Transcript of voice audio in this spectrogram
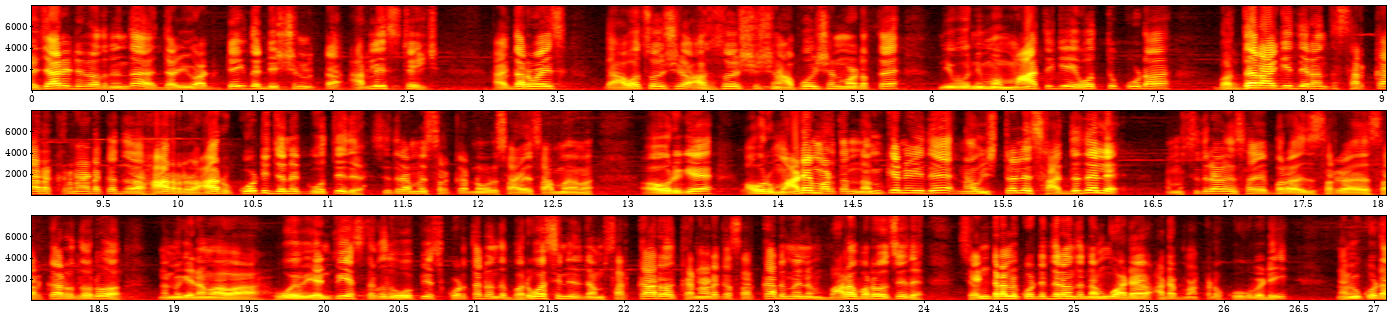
ಮೆಜಾರಿಟಿ ಇರೋದ್ರಿಂದ the you are to take the decision at early stage otherwise the associate association opposition ಮಾಡುತ್ತೆ. ನೀವು ನಿಮ್ಮ ಮಾತಿಗೆ ಯಾವತ್ತೂ ಕೂಡ ಬದ್ಧರಾಗಿದ್ದೀರ ಅಂತ ಸರ್ಕಾರ ಕರ್ನಾಟಕದ ಆರು ಆರು ಕೋಟಿ ಜನಕ್ಕೆ ಗೊತ್ತಿದೆ. ಸಿದ್ದರಾಮಯ್ಯ ಸರ್ಕಾರನವರು ಸಾಮ ಅವರಿಗೆ, ಅವರು ಮಾಡೇ ಮಾಡ್ತಾರೆ ನಂಬಿಕೆನೂ ಇದೆ. ನಾವು ಇಷ್ಟಲ್ಲೇ ಸಾಧ್ಯದಲ್ಲೇ ನಮ್ಮ ಸಿದ್ದರಾಮಯ್ಯ ಸಾಹೇಬರ ಸರ್ ಸರ್ಕಾರದವರು ನಮಗೆ ನಮ್ಮ ಓ ಎನ್ ಪಿ ಎಸ್ ತೆಗೆದು ಓ ಪಿ ಎಸ್ ಕೊಡ್ತಾರೆ ಅಂತ ಭರವಸೆ ಇದೆ ನಮ್ಮ ಸರ್ಕಾರ ಕರ್ನಾಟಕ ಸರ್ಕಾರದ ಮೇಲೆ ನಮ್ಗೆ ಭಾಳ ಭರವಸೆ ಇದೆ. ಸೆಂಟ್ರಲ್ ಕೊಟ್ಟಿದ್ದಾರೆ ಅಂತ ನಮಗೂ ಅಡ ಅಡಾಪ್ಟ್ ಮಾಡ್ಕೊಳಕ್ಕೆ ಹೋಗಬೇಡಿ. ನಮಗೂ ಕೂಡ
